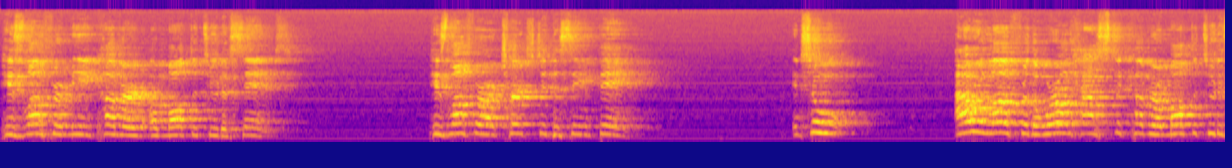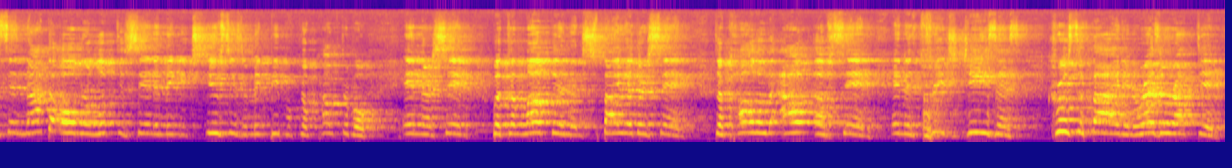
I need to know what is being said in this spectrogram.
His love for me covered a multitude of sins. His love for our church did the same thing. And so, our love for the world has to cover a multitude of sin, not to overlook the sin and make excuses and make people feel comfortable in their sin, but to love them in spite of their sin, to call them out of sin, and to preach Jesus crucified and resurrected,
